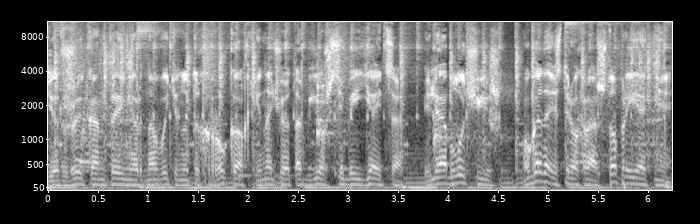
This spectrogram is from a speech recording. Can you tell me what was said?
Держи контейнер на вытянутых руках, иначе отобьешь себе яйца. Или облучишь. Угадай из трех раз, что приятнее.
